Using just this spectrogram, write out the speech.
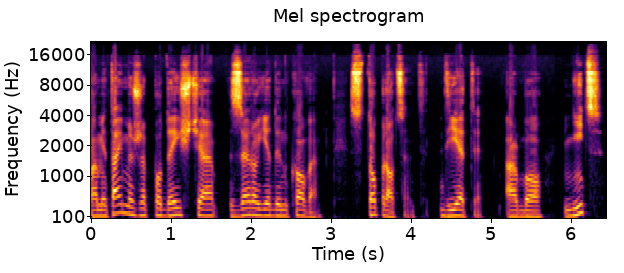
Pamiętajmy, że podejście zero-jedynkowe, 100% diety albo nic,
